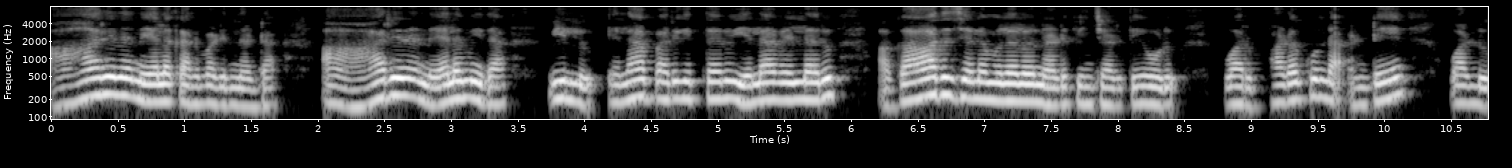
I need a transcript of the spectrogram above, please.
ఆరిన నేల కనబడిందంట. ఆ ఆరిన నేల మీద వీళ్ళు ఎలా పరిగెత్తారు ఎలా వెళ్ళారు అగాధ జలములలో నడిపించాడు దేవుడు. వారు పడకుండా అంటే వాళ్ళు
